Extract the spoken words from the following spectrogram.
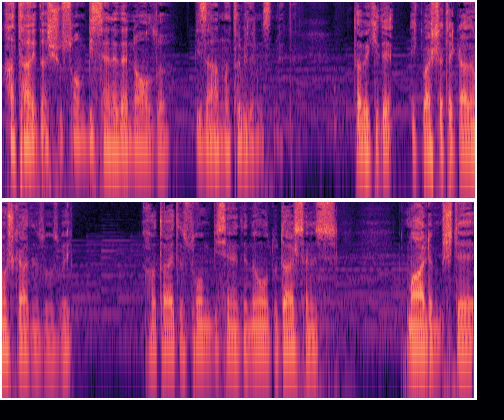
Hatay'da şu son bir senede ne oldu? Bize anlatabilir misin Mete? Tabii ki de ilk başta tekrardan hoş geldiniz Oğuz Bey. Hatay'da son bir senede ne oldu derseniz malum işte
